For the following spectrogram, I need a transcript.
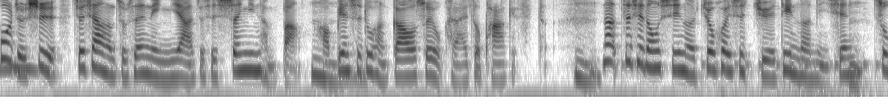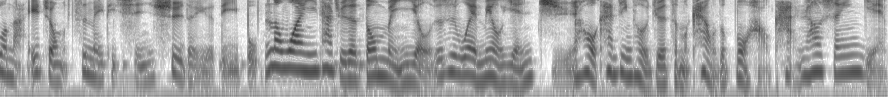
或者是就像主持人您一样，就是声音很棒，好辨识度很高，所以我可以来做 podcast。嗯，那这些东西呢，就会是决定了你先做哪一种自媒体形式的一个第一步。那万一他觉得都没有，就是我也没有颜值，然后我看镜头，我觉得怎么看我都不好看，然后声音也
